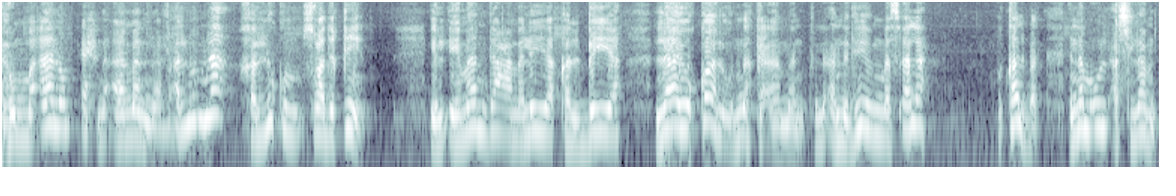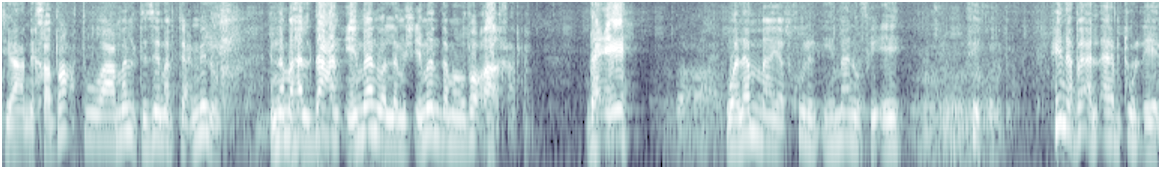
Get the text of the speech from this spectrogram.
هم قالوا إحنا آمنا. فقال لهم لا خليكم صادقين. الإيمان ده عملية قلبية لا يقال إنك آمنت لأن دي المسألة بقلبك إنما أقول أسلمت يعني خضعت وعملت زي ما بتعمله إنما هل ده عن إيمان ولا مش إيمان؟ ده موضوع آخر. ده إيه؟ ولما يدخل الإيمان في إيه؟ في قلوبكم هنا بقى الآية بتقول إيه؟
